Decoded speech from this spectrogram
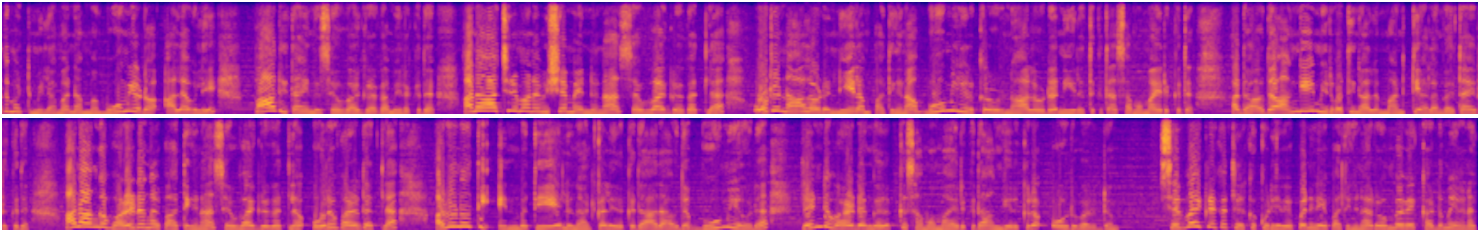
அது மட்டும் இல்லாமல் நம்ம பூமியோட அளவுலே பாதி தான் இந்த செவ்வாய் கிரகம் இருக்குது. ஆனால் ஆச்சரியமான விஷயம் என்னென்னா செவ்வாய் கிரகத்தில் ஒரு நாளோட நீளம் பார்த்தீங்கன்னா பூமியில் இருக்கிற ஒரு நாளோட நீளத்துக்கு தான் சமமாக இருக்குது. அதாவது அங்கேயும் இருபத்தி நாலு மணித்தியாலங்கள் தான் இருக்குது. ஆனால் அங்கே வருடங்கள் பார்த்தீங்கன்னா செவ்வாய் கிரகத்தில் ஒரு வருடத்தில் அறுநூற்றி எண்பத்தி ஏழு நாட்கள் இருக்குது. அதாவது பூமியோட ரெண்டு வருடங்களுக்கு சமமாக இருக்குது. அங்கே இருக்கிற ஒரு வருடம். செவ்வாய் கிரகத்தில் இருக்கக்கூடிய வெப்பநிலையை பார்த்தீங்கன்னா ரொம்பவே கடுமையான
